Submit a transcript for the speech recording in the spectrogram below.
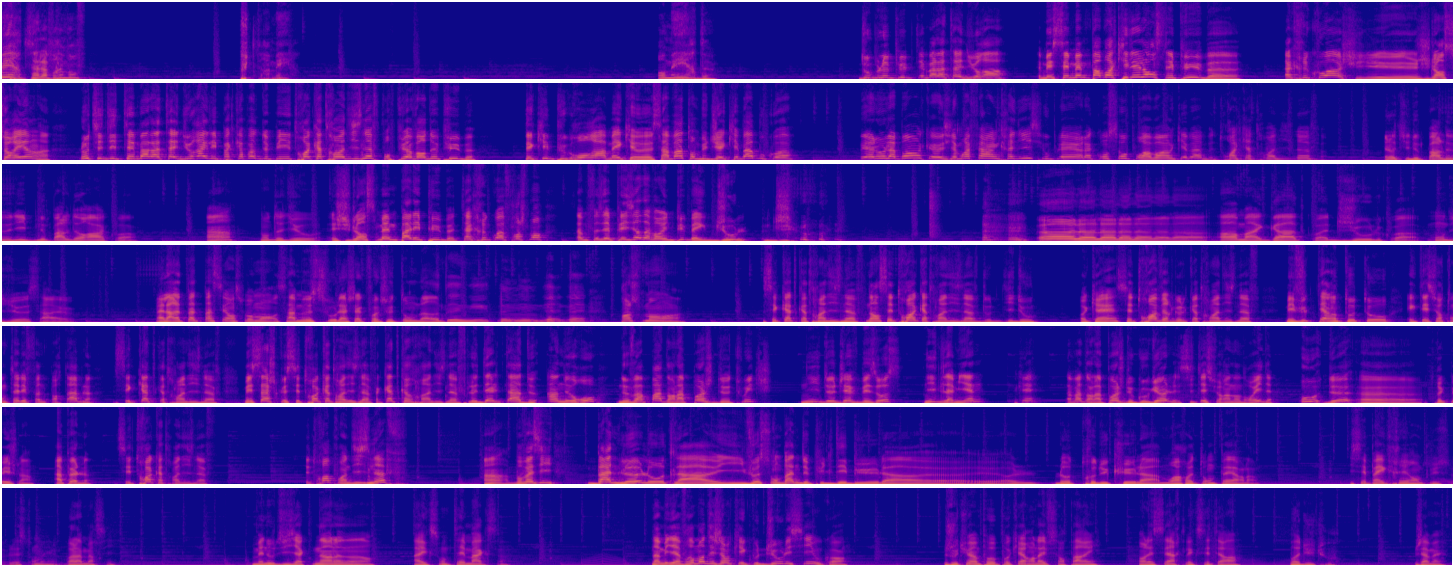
Merde, ça l'a vraiment... Putain, merde. Oh merde. Double pub, t'es mal à taille du rat. Mais c'est même pas moi qui les lance, les pubs. T'as cru quoi? Je, lance rien. L'autre, il dit t'es mal à taille du rat, il est pas capable de payer 3,99 pour plus avoir de pub. C'est qui le plus gros rat, mec? Euh, Ça va ton budget kebab ou quoi? Et allô la banque, euh, j'aimerais faire un crédit s'il vous plaît à la conso pour avoir un kebab. 3,99. Et l'autre, nous parle de, il nous parle de quoi. Hein? Nom de Dieu. Je lance même pas les pubs. T'as cru quoi? Franchement, ça me faisait plaisir d'avoir une pub avec Joule. Joule. Oh là là là là là là. Oh my god, quoi. Joule, quoi. Mon Dieu, sérieux. Elle arrête pas de passer en ce moment. Ça me saoule à chaque fois que je tombe. Franchement. C'est 4,99. Non, c'est 3,99, Dou- Didou. Ok? C'est 3,99. Mais vu que t'es un Toto et que t'es sur ton téléphone portable, c'est 4,99. Mais sache que c'est 3,99 à 4,99. Le delta de 1 euro ne va pas dans la poche de Twitch, ni de Jeff Bezos, ni de la mienne. Ok? Ça va dans la poche de Google si t'es sur un Android ou de euh, truc miche là. Apple. C'est 3,99. C'est 3,19 Hein? Bon, vas-y. Banne-le, l'autre là. Il veut son ban depuis le début là. Euh, euh, l'autre du cul là. Moi, ton père là. Il sait pas écrire en plus. Laisse tomber. Voilà, merci. Mets-nous du Ziak. Non, non, non, non. Avec son T-Max. Non, mais il y a vraiment des gens qui écoutent Joule ici ou quoi? Joues-tu un peu au poker en live sur Paris Dans les cercles, etc. Pas du tout. Jamais.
